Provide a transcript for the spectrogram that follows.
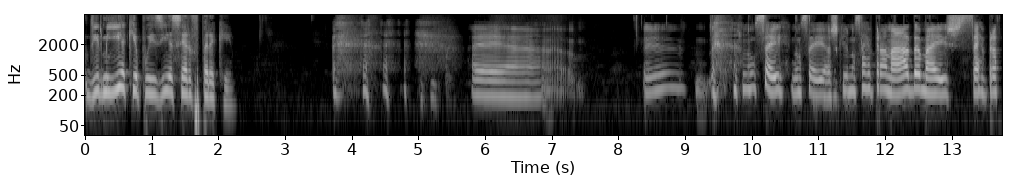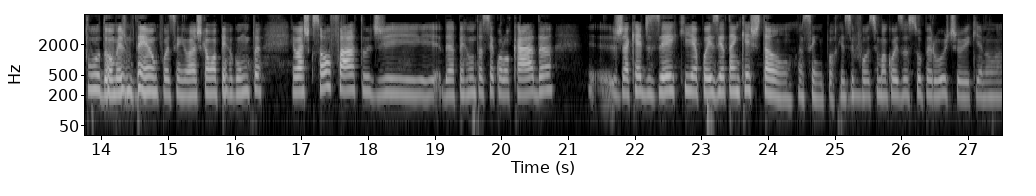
Dir-me-ia que a poesia serve para quê? é é, não sei, não sei. Acho que não serve para nada, mas serve para tudo ao mesmo tempo. Assim, eu acho que é uma pergunta. Eu acho que só o fato de da pergunta ser colocada eh, já quer dizer que a poesia está em questão, assim, porque se fosse uma coisa super útil e que não,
